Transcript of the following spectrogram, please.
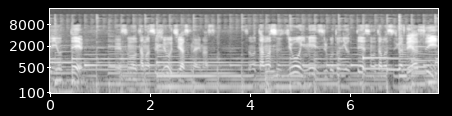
によってその球筋を打ちやすくなります。その球筋をイメージすることによってその球筋が出やすい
